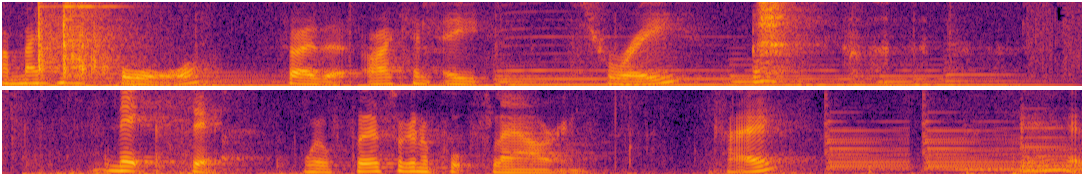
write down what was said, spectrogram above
I'm making four so that I can eat three. Next step. Well, first we're going to put flour in. Okay? Yeah.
